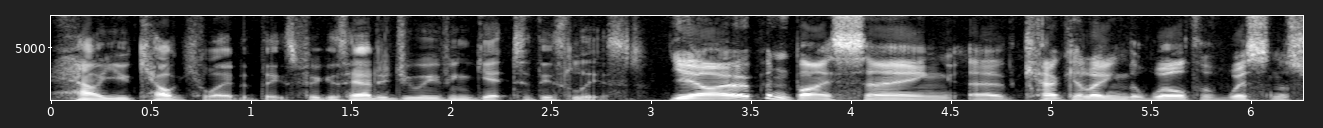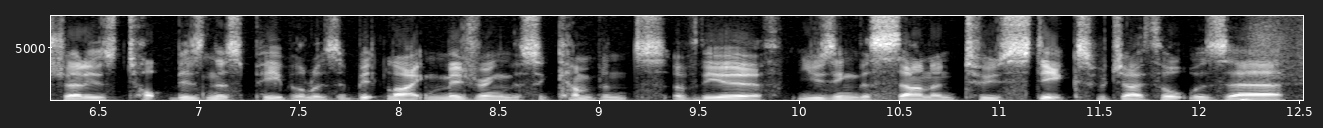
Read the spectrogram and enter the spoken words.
how you calculated these figures. How did you even get to this list? Yeah, I opened by saying uh, calculating the wealth of Western Australia's top business people is a bit like measuring the circumference of the Earth using the sun and two sticks, which I thought was. Uh,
